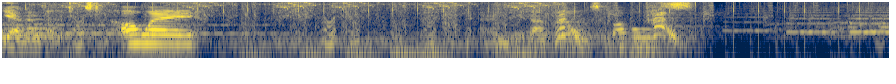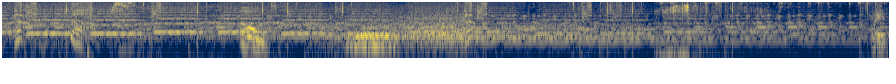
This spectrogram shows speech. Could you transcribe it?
Yeah, now we got the twisted hallway. And we got those bubbles. Oh. Wait,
